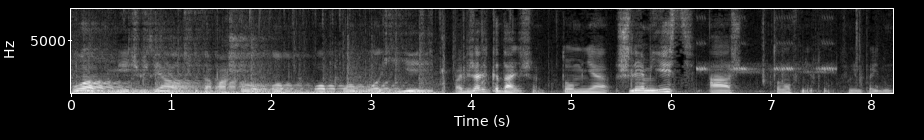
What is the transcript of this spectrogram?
Оп, меч взял, сюда пошел. Оп, оп, оп, блоки есть. Побежали-ка дальше. То у меня шлем есть, а штанов нету. К ним пойду.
